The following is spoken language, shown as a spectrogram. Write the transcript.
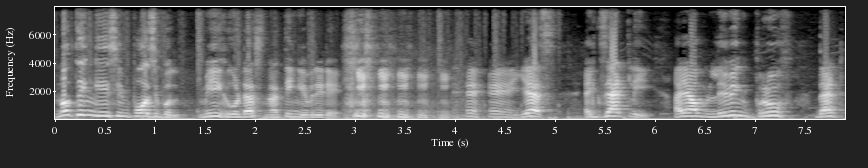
Nothing is impossible. Me who does nothing every day. yes, exactly. I am living proof that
